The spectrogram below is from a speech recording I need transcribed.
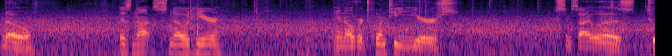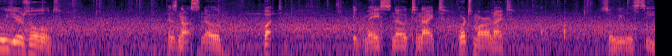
snow. It has not snowed here in over 20 years since I was two years old has not snowed but it may snow tonight or tomorrow night so we will see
